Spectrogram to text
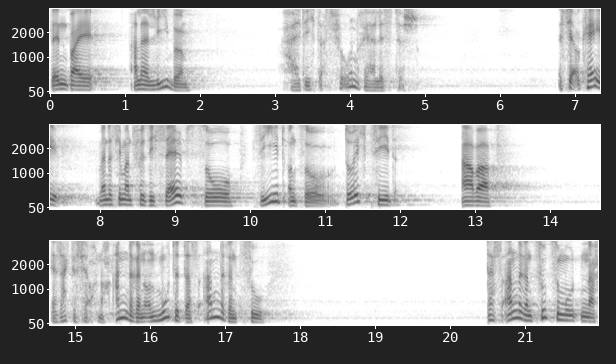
Denn bei aller Liebe halte ich das für unrealistisch. Ist ja okay, wenn das jemand für sich selbst so sieht und so durchzieht, aber er sagt es ja auch noch anderen und mutet das anderen zu. Das anderen zuzumuten, nach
